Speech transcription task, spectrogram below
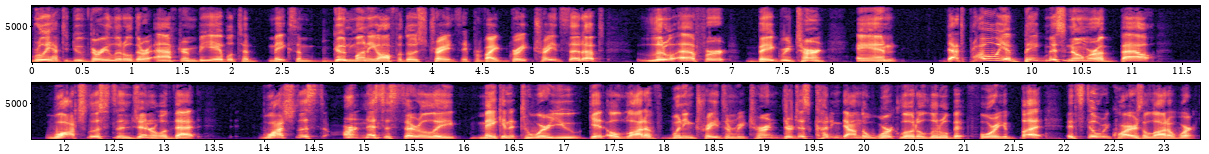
really have to do very little thereafter and be able to make some good money off of those trades. They provide great trade setups, little effort, big return. And that's probably a big misnomer about watch lists in general that watch lists aren't necessarily making it to where you get a lot of winning trades in return. They're just cutting down the workload a little bit for you, but it still requires a lot of work.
